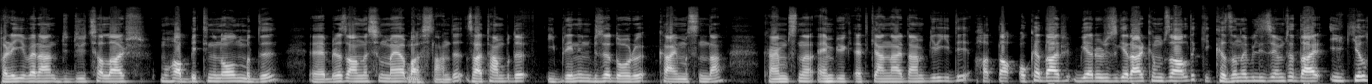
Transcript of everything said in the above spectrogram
parayı veren düdüğü çalar muhabbetinin olmadığı e, biraz anlaşılmaya başlandı. Zaten bu da İbre'nin bize doğru kaymasından kaymasına en büyük etkenlerden biriydi. Hatta o kadar bir ara rüzgar arkamıza aldık ki kazanabileceğimize dair ilk yıl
